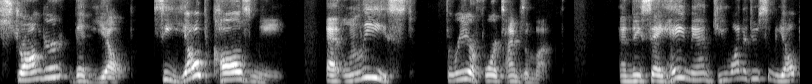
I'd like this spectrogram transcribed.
stronger than Yelp. See, Yelp calls me at least three or four times a month. And they say, hey, man, do you want to do some Yelp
